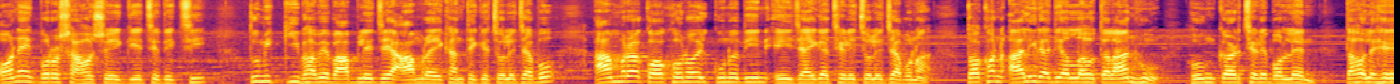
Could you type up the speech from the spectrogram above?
অনেক বড় সাহস হয়ে গিয়েছে দেখছি। তুমি কীভাবে ভাবলে যে আমরা এখান থেকে চলে যাব? আমরা কখনোই কোনো দিন এই জায়গা ছেড়ে চলে যাব না। তখন আলী রাজি আল্লাহ তালানহু হুঙ্কার ছেড়ে বললেন, তাহলে হে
